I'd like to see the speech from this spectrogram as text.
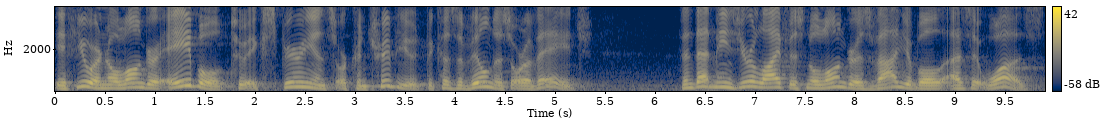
if you are no longer able to experience or contribute because of illness or of age, then that means your life is no longer as valuable as it was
